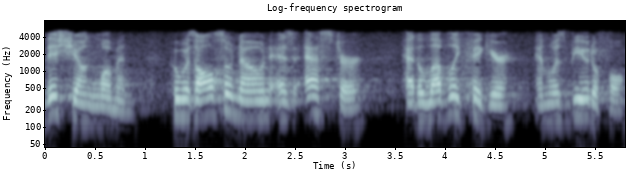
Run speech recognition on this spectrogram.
This young woman, who was also known as Esther, had a lovely figure and was beautiful.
